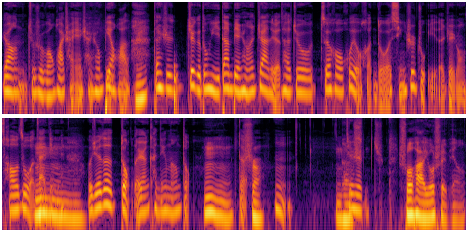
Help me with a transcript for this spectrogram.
让就是文化产业产生变化的。嗯但是这个东西一旦变成了战略，它就最后会有很多形式主义的这种操作在里面。嗯我觉得懂的人肯定能懂，嗯，对是，嗯，你看，就是说话有水平，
